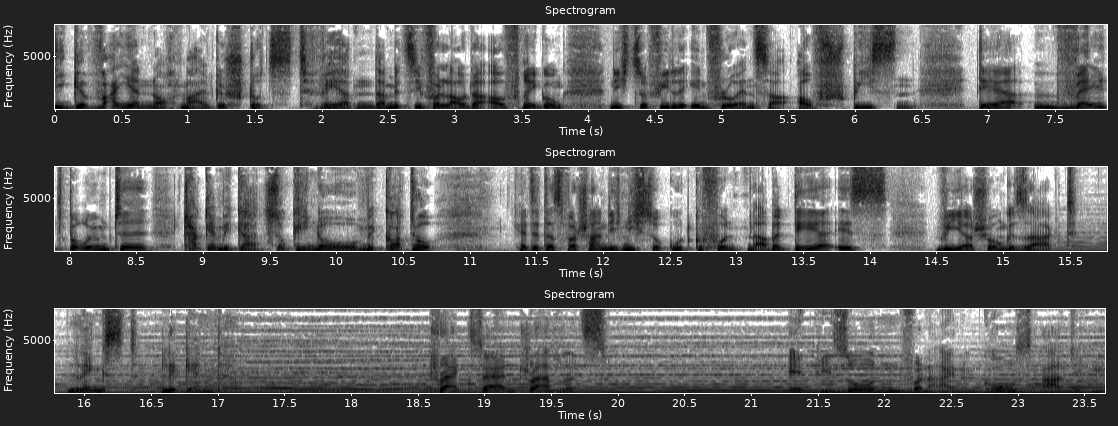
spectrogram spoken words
die Geweihe nochmal gestutzt werden, damit sie vor lauter Aufregung nicht so viele Influencer aufspießen. Der weltberühmte Takemika Tsukino Mikoto hätte das wahrscheinlich nicht so gut gefunden, aber der ist, wie ja schon gesagt, längst Legende. Tracks and Travels Episoden von einem großartigen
